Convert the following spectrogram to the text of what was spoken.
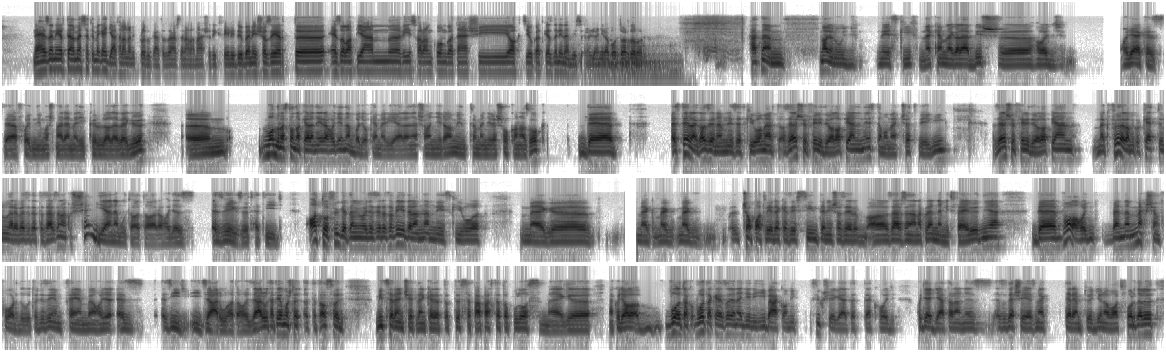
nehezen értelmezhető meg egyáltalán, amit produkált az Arsenal a második félidőben, és azért ez alapján vészharangkongatási akciókat kezdeni nem biztos, hogy annyira botor dolog. Hát nem, nagyon úgy néz ki, nekem legalábbis, hogy, hogy elkezd elfogyni most már Emery körül a levegő. Mondom ezt annak ellenére, hogy én nem vagyok Emery ellenes annyira, mint amennyire sokan azok, de ez tényleg azért nem nézett ki jól, mert az első félidő alapján néztem a meccset végig, az első félidő alapján, meg főleg amikor 2-0-re vezetett az Arsenal, akkor semmi jel nem utalta arra, hogy ez, ez végződhet így. Attól függetlenül, hogy azért ez a védelem nem néz ki jól, meg, meg, meg, meg csapatvédekezés szinten is azért az Arzenálnak lenne mit fejlődnie, de valahogy bennem meg sem fordult, hogy az én fejemben, hogy ez, ez így, így zárulhat, ahogy zárult. Hát én most tehát az, hogy mit szerencsétlenkedett ott össze Papasztatopoulos, meg, meg hogy ala, voltak, voltak ez olyan egyéni hibák, amik szükségeltettek, hogy, hogy egyáltalán ez, ez az esély ez megteremtődjön a Watford előtt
